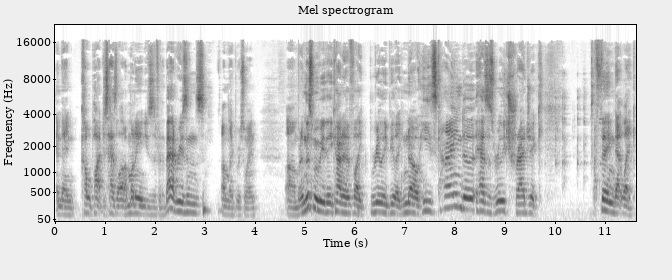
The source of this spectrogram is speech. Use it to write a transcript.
And then Cobblepot just has a lot of money and uses it for the bad reasons, unlike Bruce Wayne. Um, but in this movie, they kind of like really be like, no, he's kind of has this really tragic thing that like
